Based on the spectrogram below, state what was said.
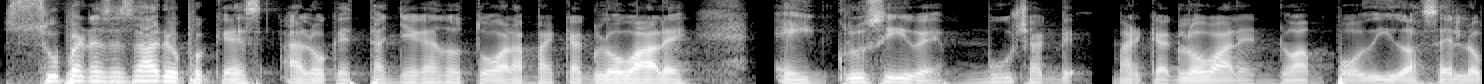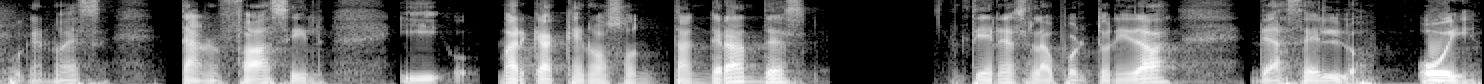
súper necesario porque es a lo que están llegando todas las marcas globales e inclusive muchas marcas globales no han podido hacerlo porque no es tan fácil y marcas que no son tan grandes tienes la oportunidad de hacerlo hoy.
